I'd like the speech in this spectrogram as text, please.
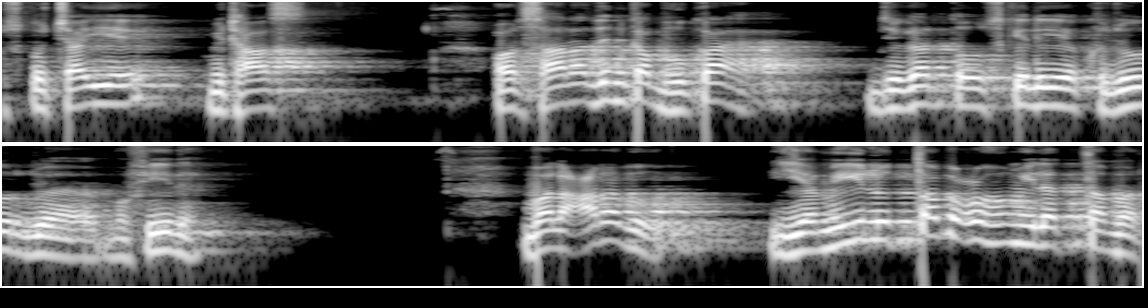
اس کو چاہیے مٹھاس۔ اور سارا دن کا بھوکا ہے۔ جگر تو اس کے لیے کھجور جو ہے مفید ہے۔ ولعرب یمیل تب احمل تبر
